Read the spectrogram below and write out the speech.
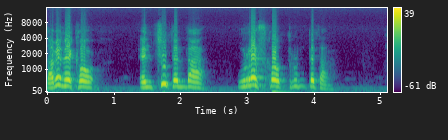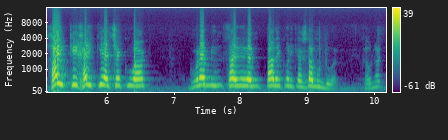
Dabeneko entzuten da urrezko trumpeta. Jaiki, jaiki etxekuak gure mintzainen parekorik ez da munduan. Jaunak?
